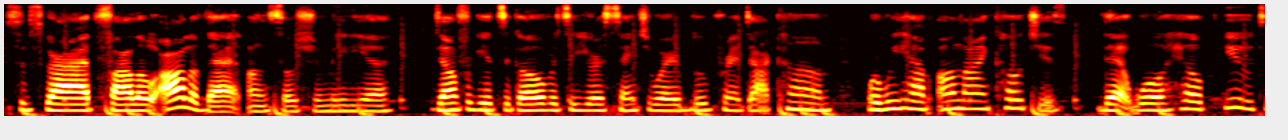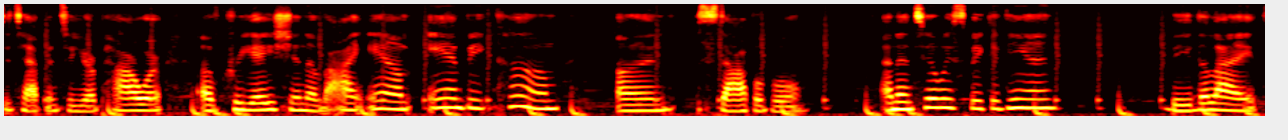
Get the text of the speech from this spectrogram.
subscribe, follow all of that on social media. Don't forget to go over to yoursanctuaryblueprint.com where we have online coaches that will help you to tap into your power of creation of I am and become unstoppable. And until we speak again, be the light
